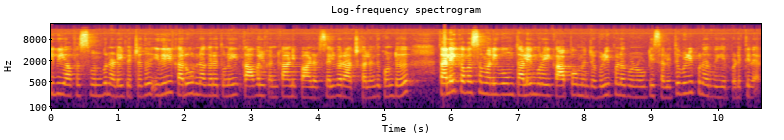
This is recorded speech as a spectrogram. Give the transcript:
இபி ஆபீஸ் முன்பு நடைபெற்றது. இதில் கரூர் நகர துணை காவல் கண்காணிப்பாளர் செல்வராஜ் கலந்து கொண்டு தலைக்கவசம் அணிவோம் தலைமுறை காப்போம் என்ற விழிப்புணர்வு நோட்டீஸ் அளித்து விழிப்புணர்வு ஏற்படுத்தினர்.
